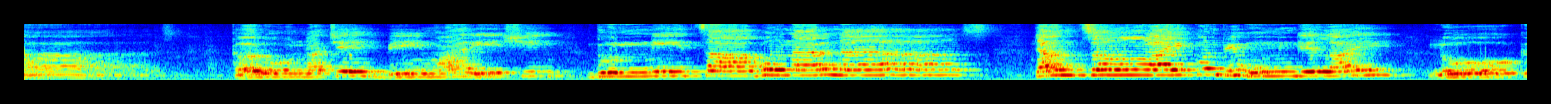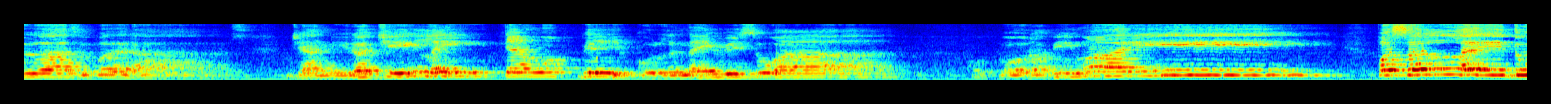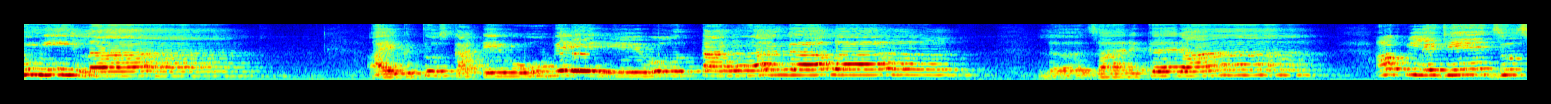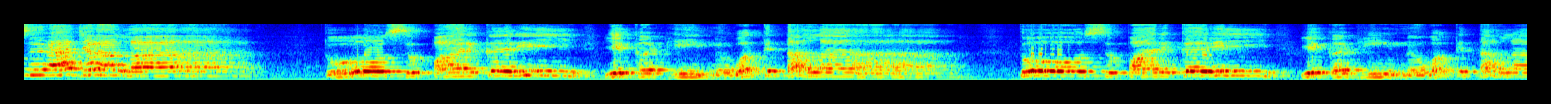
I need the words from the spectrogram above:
करोनाचे बिमारीशी दुन्नीचा होणार नास. त्यांचं ऐकून भिवून गेलाय लोक आज बरास. ज्यांनी रचिलय त्याव बिलकुल नाही विश्वास. मोर बिमारी पसरलय दुनीला. ऐकतोस काटे उभे होतान अंगाला. लजार करा आपले जेजूस राजाला. तो सुपार करी ये कठीण वक्ताला. तोस पार करी ये कठीण वक्ताला.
